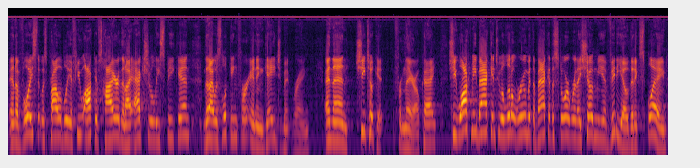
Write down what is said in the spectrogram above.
in a voice that was probably a few octaves higher than I actually speak in that I was looking for an engagement ring. And then she took it from there, okay? She walked me back into a little room at the back of the store where they showed me a video that explained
